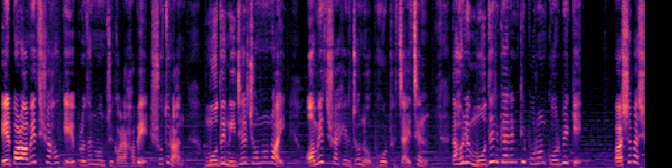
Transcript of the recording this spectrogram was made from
এরপর অমিত শাহকে প্রধানমন্ত্রী করা হবে। সুতরাং মোদী নিজের জন্য নয়, অমিত শাহের জন্য ভোট চাইছেন। তাহলে মোদীর গ্যারেন্টি পূরণ করবে কে? পাশাপাশি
